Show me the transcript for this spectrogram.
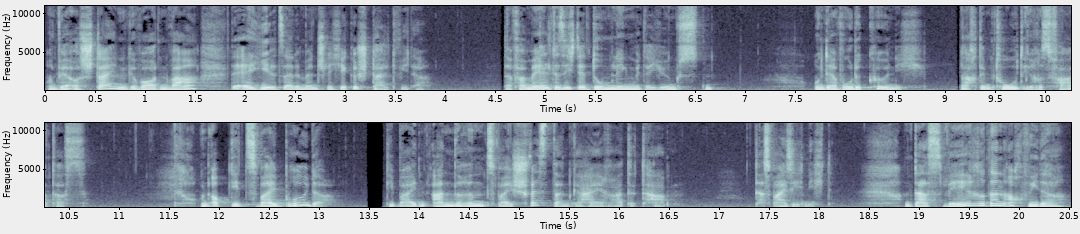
und wer aus Stein geworden war, der erhielt seine menschliche Gestalt wieder. Da vermählte sich der Dummling mit der Jüngsten, und er wurde König nach dem Tod ihres Vaters. Und ob die zwei Brüder die beiden anderen zwei Schwestern geheiratet haben, das weiß ich nicht. Und das wäre dann auch wieder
